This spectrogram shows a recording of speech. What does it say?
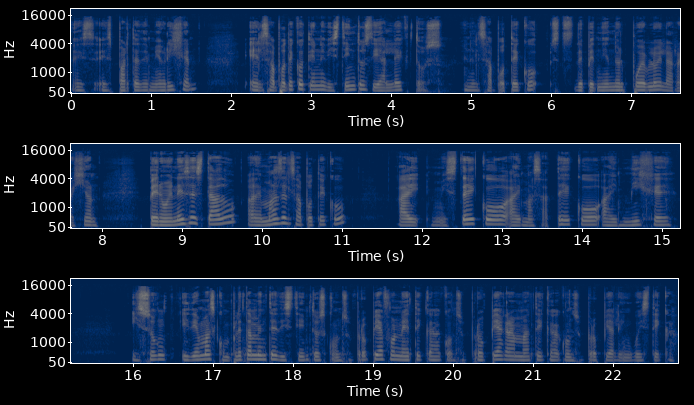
es, parte de mi origen. El zapoteco tiene distintos dialectos en el zapoteco, dependiendo el pueblo y la región. Pero en ese estado, además del zapoteco, hay mixteco, hay mazateco, hay mije, y son idiomas completamente distintos con su propia fonética, con su propia gramática, con su propia lingüística.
